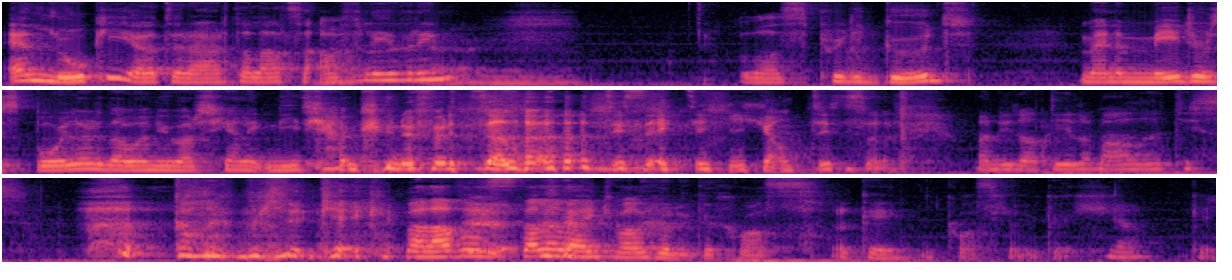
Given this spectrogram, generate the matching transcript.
en Loki, uiteraard, de laatste Ah, aflevering. Ja, ja, ja. was pretty good. Met een major spoiler dat we nu waarschijnlijk niet gaan kunnen vertellen. Het is echt een gigantische. Maar nu dat het helemaal uit is, kan ik beginnen kijken. Maar laten we stellen dat ik wel gelukkig was. Oké. Ik was gelukkig. Ja, oké.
